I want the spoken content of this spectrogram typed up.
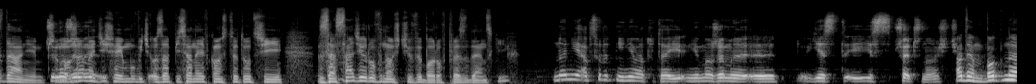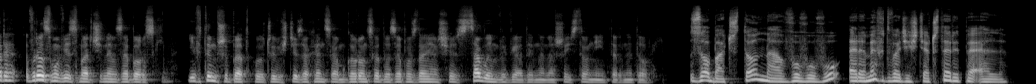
zdaniem, czy, możemy dzisiaj mówić o zapisanej w Konstytucji zasadzie równości wyborów prezydenckich? No nie, absolutnie nie ma tutaj, nie możemy, y, jest, jest sprzeczność. Adam Bodnar w rozmowie z Marcinem Zaborskim. I w tym przypadku oczywiście zachęcam gorąco do zapoznania się z całym wywiadem na naszej stronie internetowej. Zobacz to na www.rmf24.pl.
